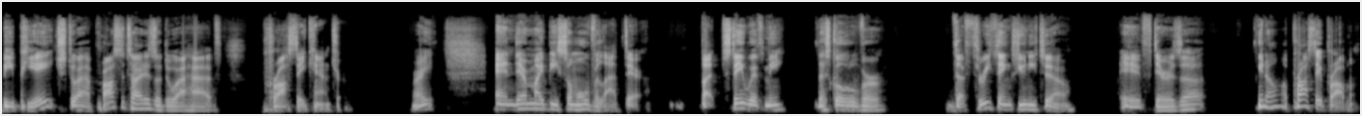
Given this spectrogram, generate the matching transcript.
BPH? Do I have prostatitis or do I have prostate cancer? Right. And there might be some overlap there, but stay with me. Let's go over the three things you need to know if there is a, you know, a prostate problem.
